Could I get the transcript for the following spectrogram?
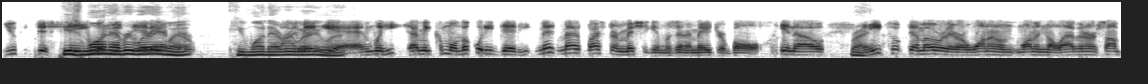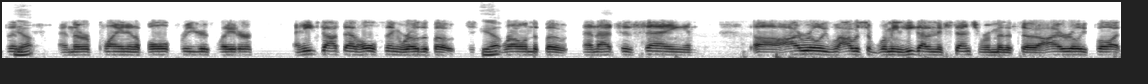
You can just He's won he everywhere he after- went. He won everywhere I mean, he went. yeah, and when he, I mean, come on, look what he did. He, Western Michigan was in a major bowl, you know, Right. and he took them over. They were one and one and eleven or something, Yep. and they're playing in a bowl three years later. And he's got that whole thing, row the boat, just Yep. rowing the boat, and that's his saying. And uh, I really, I was, I mean, he got an extension from Minnesota. I really thought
